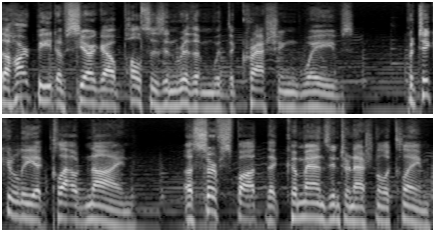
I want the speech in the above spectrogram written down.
The heartbeat of Siargao pulses in rhythm with the crashing waves, particularly at Cloud 9, a surf spot that commands international acclaim.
